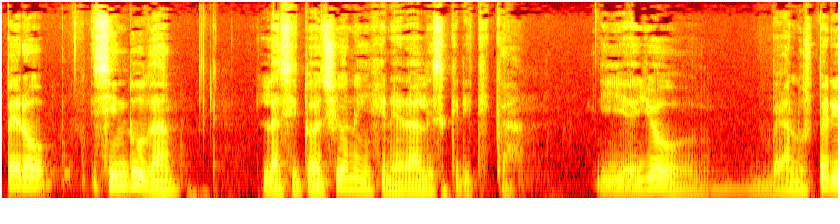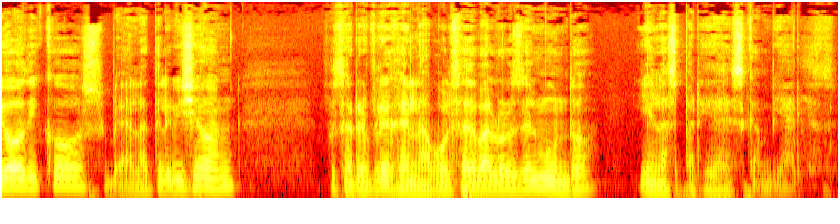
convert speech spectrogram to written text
Pero, sin duda, la situación en general es crítica. Y ello, vean los periódicos, vean la televisión, pues se refleja en la bolsa de valores del mundo y en las paridades cambiarias.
